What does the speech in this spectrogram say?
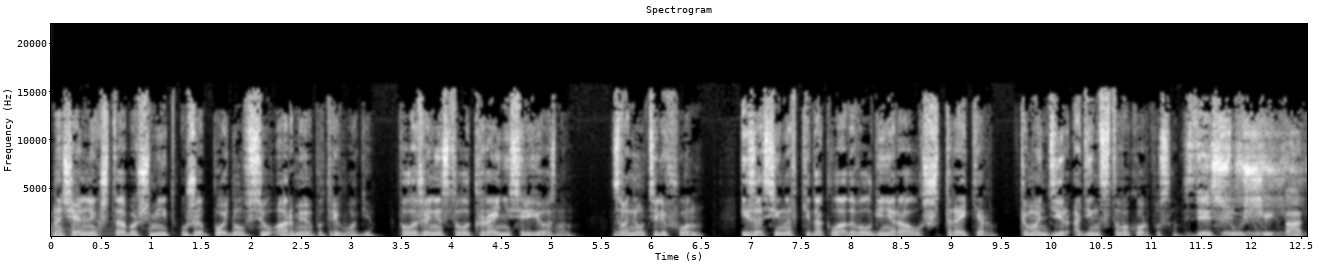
Начальник штаба Шмидт уже поднял всю армию по тревоге. Положение стало крайне серьезным. Звонил телефон. Из Осиновки докладывал генерал Штрекер, командир 11-го корпуса. «Здесь сущий ад»,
